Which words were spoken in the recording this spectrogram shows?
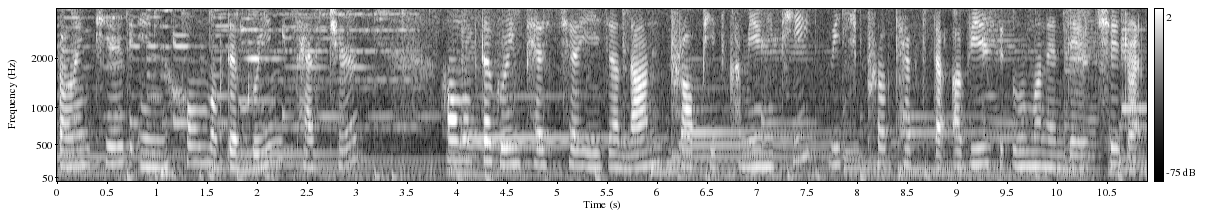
volunteered in Home of the Green Pasture Home of the Green Pasture is a non-profit community which protects the abused women and their children,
